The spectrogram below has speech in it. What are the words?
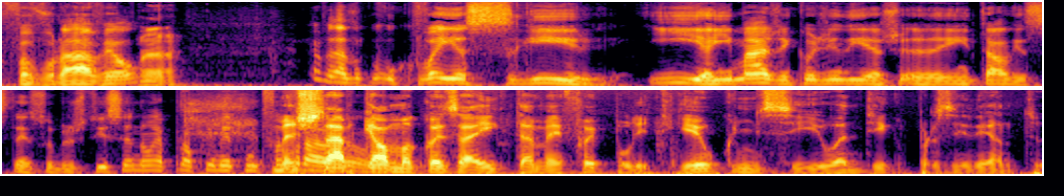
favorável. Ah. É verdade, o que veio a seguir e a imagem que hoje em dia eh, em Itália se tem sobre a justiça não é propriamente muito Mas favorável. sabe que há uma coisa aí que também foi política. Eu conheci o antigo presidente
